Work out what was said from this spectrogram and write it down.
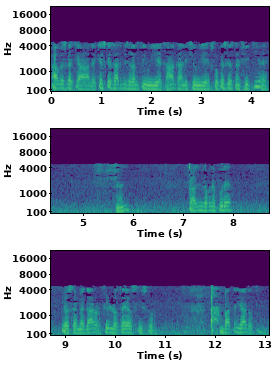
اب اس کا کیا حال ہے؟ کس کس آدمی سے غلطی ہوئی ہے؟ کہاں کہاں لکھی ہوئی ہے؟ اس کو کس کس نے ٹھیک کیا ہے؟ ہاں؟ تو آدمی کو اپنے پورے جو اس کا میدان اور فیلڈ ہوتا ہے، اس کی اس کو باتیں یاد ہوتی ہیں۔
